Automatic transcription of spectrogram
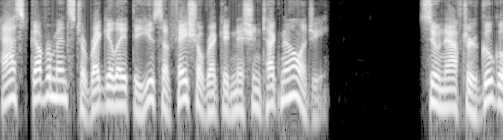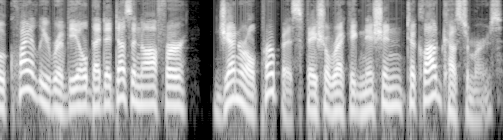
asked governments to regulate the use of facial recognition technology. Soon after, Google quietly revealed that it doesn't offer general purpose facial recognition to cloud customers,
